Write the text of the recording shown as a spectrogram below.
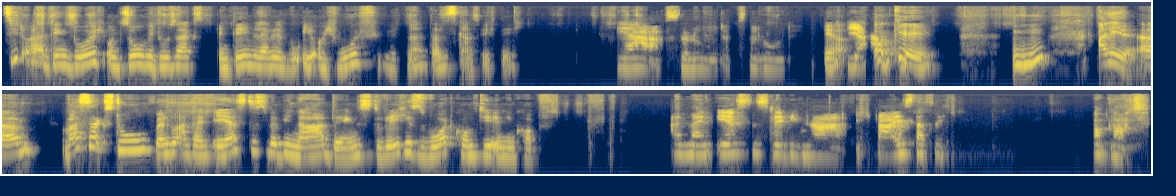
Zieht euer Ding durch und so, wie du sagst, in dem Level, wo ihr euch wohlfühlt, ne? Das ist ganz wichtig. Ja, absolut, absolut. Ja, ja. okay. Mhm. Aline, ähm, was sagst du, wenn du an dein erstes Webinar denkst? Welches Wort kommt dir in den Kopf? An mein erstes Webinar. Ich weiß, dass ich. Oh Gott.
